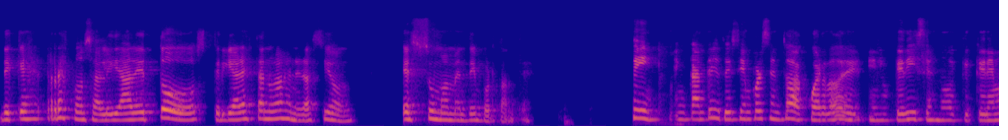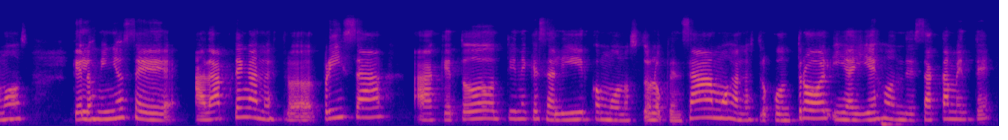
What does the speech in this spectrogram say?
de que es responsabilidad de todos criar esta nueva generación es sumamente importante. Sí, me encanta y estoy 100% de acuerdo en lo que dices, ¿no? Que queremos que los niños se adapten a nuestra prisa, a que todo tiene que salir como nosotros lo pensamos, a nuestro control, y ahí es donde exactamente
